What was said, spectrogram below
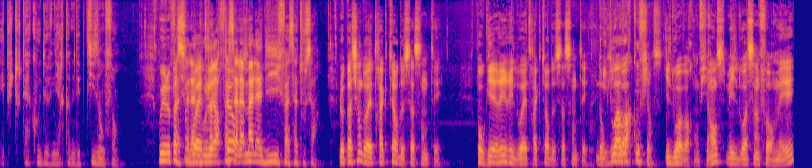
et puis tout à coup devenir comme des petits enfants. Oui, le patient face à la douleur, face à la maladie, face à tout ça. Le patient doit être acteur de sa santé. Pour guérir, il doit être acteur de sa santé. Donc, il, doit avoir confiance. Il doit avoir confiance, mais il doit s'informer,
